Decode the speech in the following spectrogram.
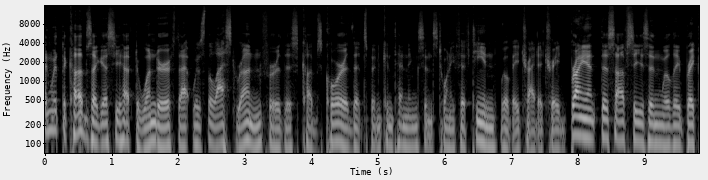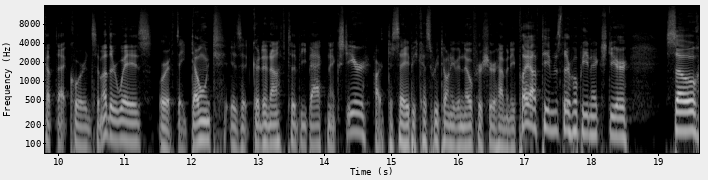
And with the Cubs, I guess you have to wonder if that was the last run for this Cubs core that's been contending since 2015. Will they try to trade Bryant this offseason? Will they break up that core in some other ways? Or if they don't, is it good enough to be back next year? Hard to say because we don't even know for sure how many playoff teams there will be next year. So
